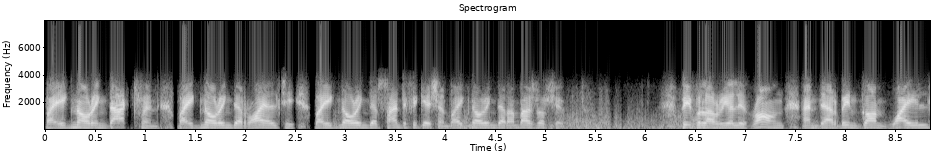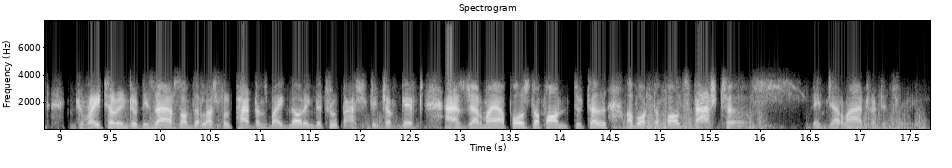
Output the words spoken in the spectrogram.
by ignoring doctrine, by ignoring their royalty, by ignoring their sanctification, by ignoring their ambassadorship. People are really wrong and they are being gone wild, greater into desires of their lustful patterns by ignoring the true pastor teacher gift, as Jeremiah posed upon to tell about the false pastors in Jeremiah 23.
